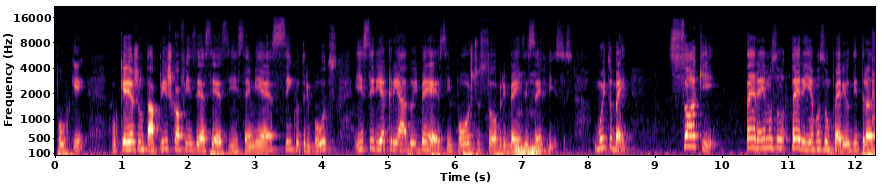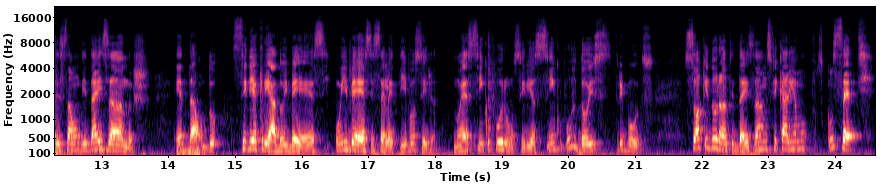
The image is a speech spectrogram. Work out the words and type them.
Por quê? Porque ia juntar PIS, COFINS, ISS e ICMS, cinco tributos, e seria criado o IBS, Imposto sobre Bens uhum. e Serviços. Muito bem. Só que teremos, teríamos um período de transição de 10 anos. Então, do, seria criado o IBS, o IBS seletivo, ou seja, não é 5 por 1, um, seria 5 por 2 tributos. Só que durante 10 anos ficaríamos com 7.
